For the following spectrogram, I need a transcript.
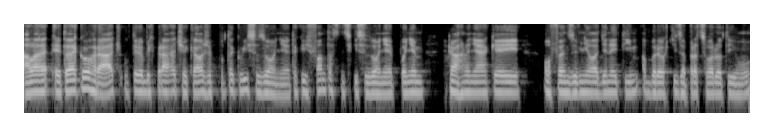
ale je to jako hráč, u kterého bych právě čekal, že po takové sezóně, takový fantastický sezóně, po něm šáhne nějaký ofenzivně laděný tým a bude ho chtít zapracovat do týmu.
